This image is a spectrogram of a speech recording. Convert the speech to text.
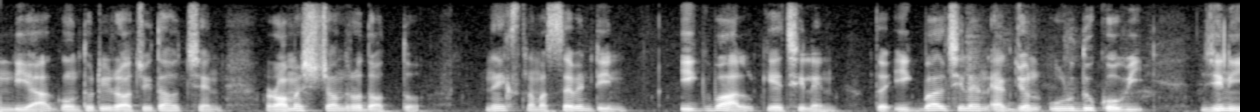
ইন্ডিয়া গ্রন্থটির রচয়িতা হচ্ছেন Rameshchandra Dutt. Next number seventeen Iqbal কে ছিলেন? তো ইকবাল ছিলেন একজন উর্দু কবি, যিনি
